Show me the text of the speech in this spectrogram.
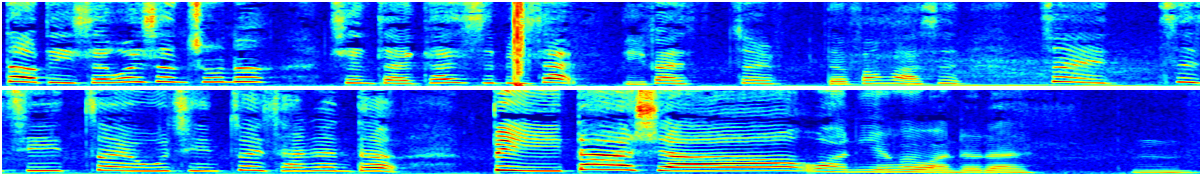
到底谁会胜出呢？”现在开始比赛，比赛最的方法是最刺激、最无情、最残忍的比大小。哇，你也会玩对不对？嗯，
